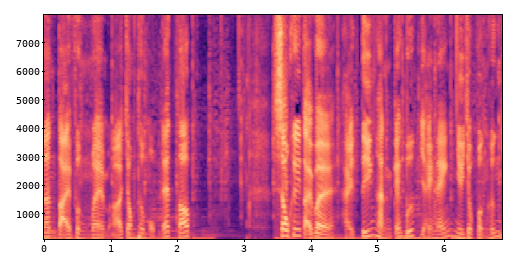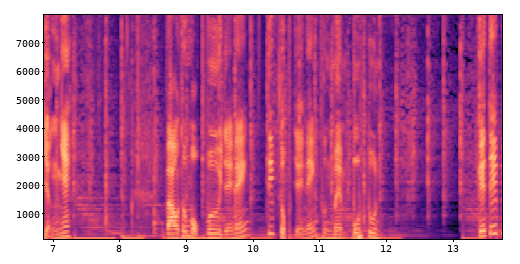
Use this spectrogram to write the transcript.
nên tải phần mềm ở trong thư mục desktop. Sau khi tải về, hãy tiến hành các bước giải nén như trong phần hướng dẫn nhé. Vào thư mục vừa giải nén, tiếp tục giải nén phần mềm Bluetooth. Kế tiếp,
